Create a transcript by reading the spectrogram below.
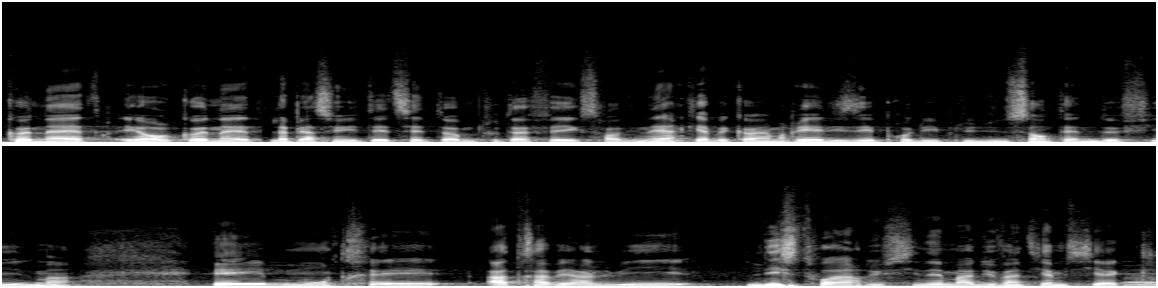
connaître et reconnaître la personnalité de cet homme tout à fait extraordinaire, qui avait quand même réalisé et produit plus d'une centaine de films, et montrer à travers lui l'histoire du cinéma du XXe siècle.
